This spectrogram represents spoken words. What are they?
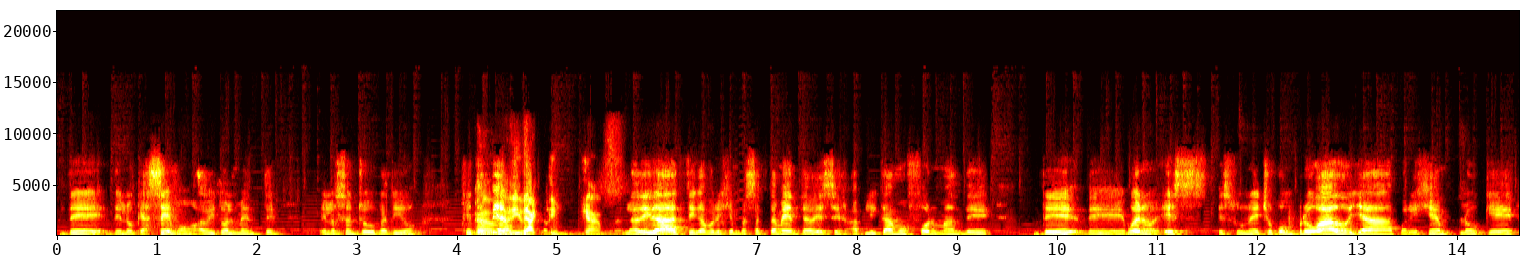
de, de lo que hacemos habitualmente en los centros educativos, que también, la didáctica. La didáctica, por ejemplo, exactamente. A veces aplicamos formas de, de, bueno, es, es, un hecho comprobado ya, por ejemplo, que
